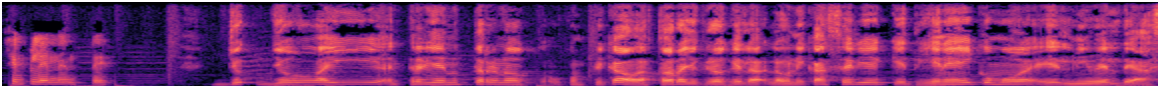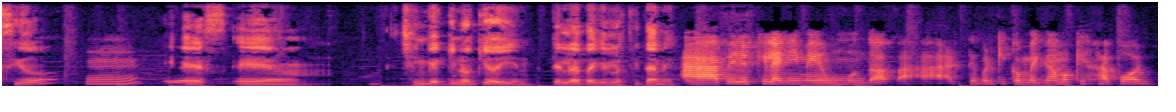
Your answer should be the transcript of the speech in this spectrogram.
simplemente. Yo, yo ahí entraría en un terreno complicado. Hasta ahora yo creo que la, la única serie que tiene ahí como el nivel de ácido ¿Mm? es eh, Shingeki no Kyojin, que es el ataque de los titanes. Ah, pero es que el anime es un mundo aparte, porque convengamos que Japón,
